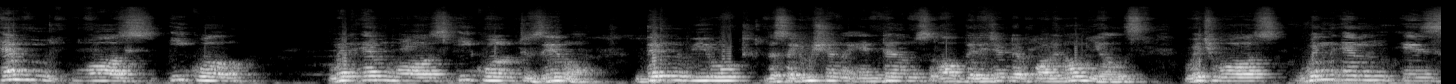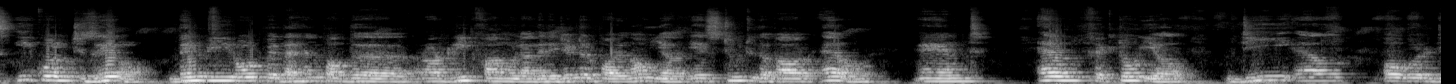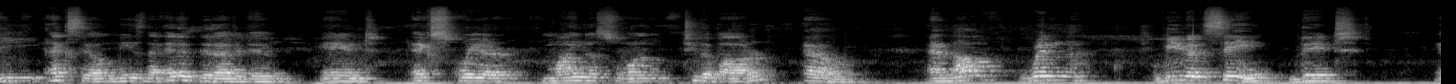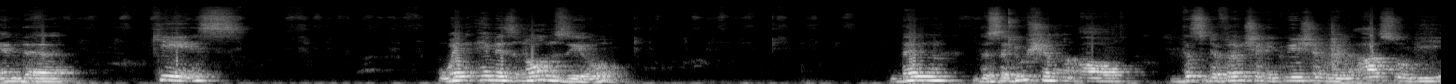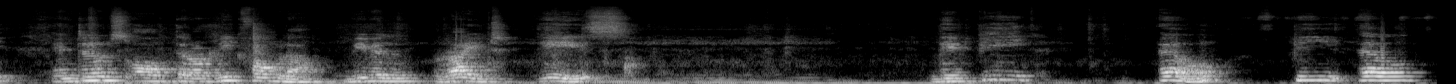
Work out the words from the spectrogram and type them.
m was equal when m was equal to 0 then we wrote the solution in terms of the Legendre polynomials which was when m is equal to 0 then we wrote with the help of the Rodrigues formula the Legendre polynomial is 2 to the power l and L factorial dl over dxl means the Lth derivative and x square minus 1 to the power L. And now when we will say that in the case when m is non-zero then the solution of this differential equation will also be in terms of the Rodrigues formula we will write is the P L P L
